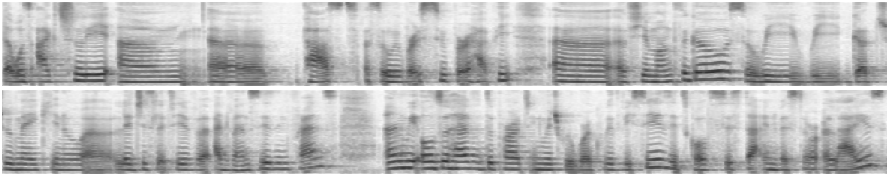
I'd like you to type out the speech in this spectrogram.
that was actually um, uh, passed. So we were super happy uh, a few months ago. So we, we got to make you know uh, legislative advances in France. And we also have the part in which we work with VCs. It's called Sista Investor Allies.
